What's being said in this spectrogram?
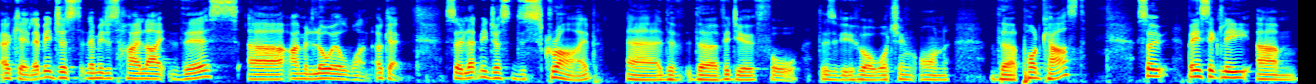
Okay, let me just let me just highlight this. Uh, I'm a loyal one. Okay, so let me just describe uh, the the video for those of you who are watching on the podcast. So basically, um,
